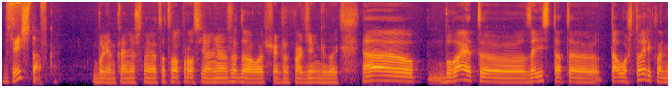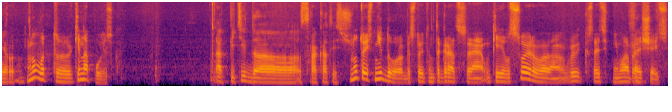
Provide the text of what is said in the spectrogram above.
У тебя есть ставка? Блин, конечно, этот вопрос я не ожидал вообще тут про деньги говорить. А, бывает, э, зависит от э, того, что я рекламирую, Ну вот э, кинопоиск. От 5 до 40 тысяч. Ну, то есть недорого стоит интеграция у Кирилла Сойерова. Вы, кстати, к нему обращаетесь.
